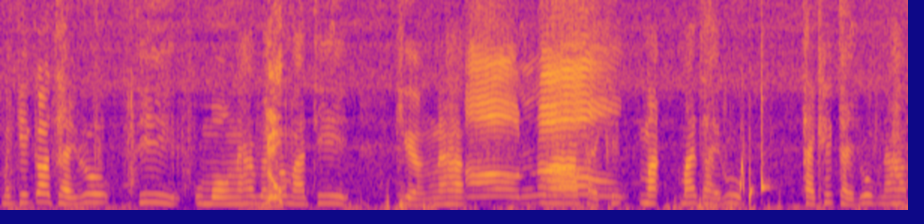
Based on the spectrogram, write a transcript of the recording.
เมื่อกี้ก็ถ่ายรูปที่อุโมงค์นะครับ แล้วก็ Nope มาที่เขื่อนนะครับ มาถ่ายคลิปมามาถ่ายรูป ถ่ายคลิปถ่ายรูปนะครับ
